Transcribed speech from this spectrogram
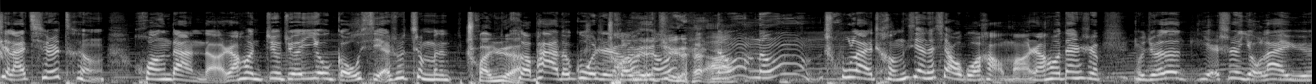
起来其实挺荒诞的，然后你就觉得又狗血，说这么穿越。可怕的故事，然后穿越能剧啊。能能穿出来呈现的效果好吗。然后，但是我觉得也是有赖于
